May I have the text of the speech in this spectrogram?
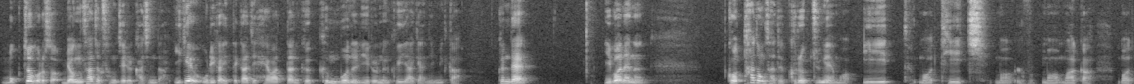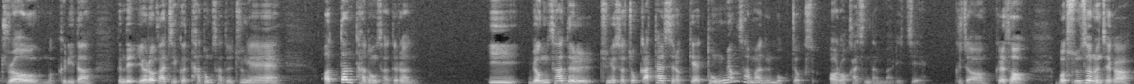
목적으로서 명사적 성질을 가진다. 이게 우리가 이때까지 해왔던 그 근본을 이루는 그 이야기 아닙니까? 근데 이번에는 그 타동사들 그룹 중에 뭐 eat, 뭐 teach, 뭐뭐 뭐 할까, 뭐 draw, 뭐 그리다. 근데 여러 가지 그 타동사들 중에 어떤 타동사들은 이 명사들 중에서 좀 까탈스럽게 동명사만을 목적어로 가진단 말이지. 그죠? 그래서 뭐 순서는 제가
